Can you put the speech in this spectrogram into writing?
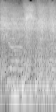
just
